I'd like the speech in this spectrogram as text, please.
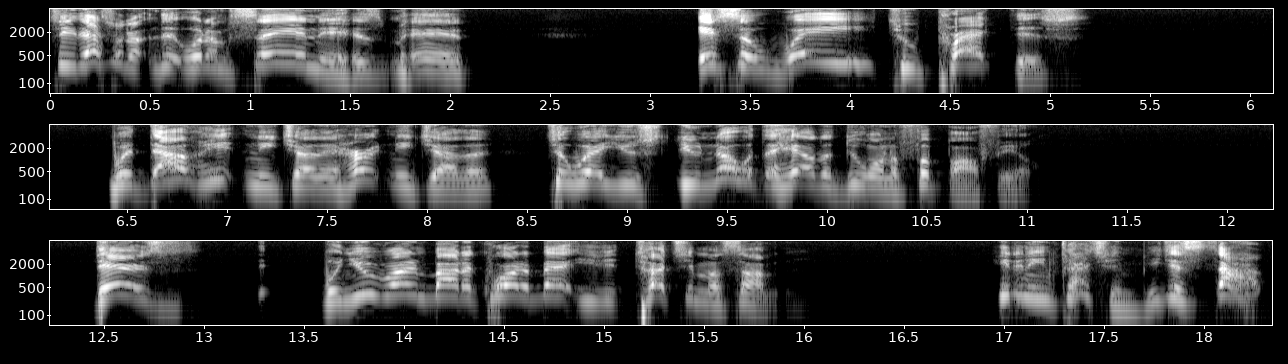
See, that's what I, what I'm saying is, man, it's a way to practice without hitting each other and hurting each other to where you you know what the hell to do on a football field. There's when you run by the quarterback, you touch him or something. He didn't even touch him. He just stopped.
